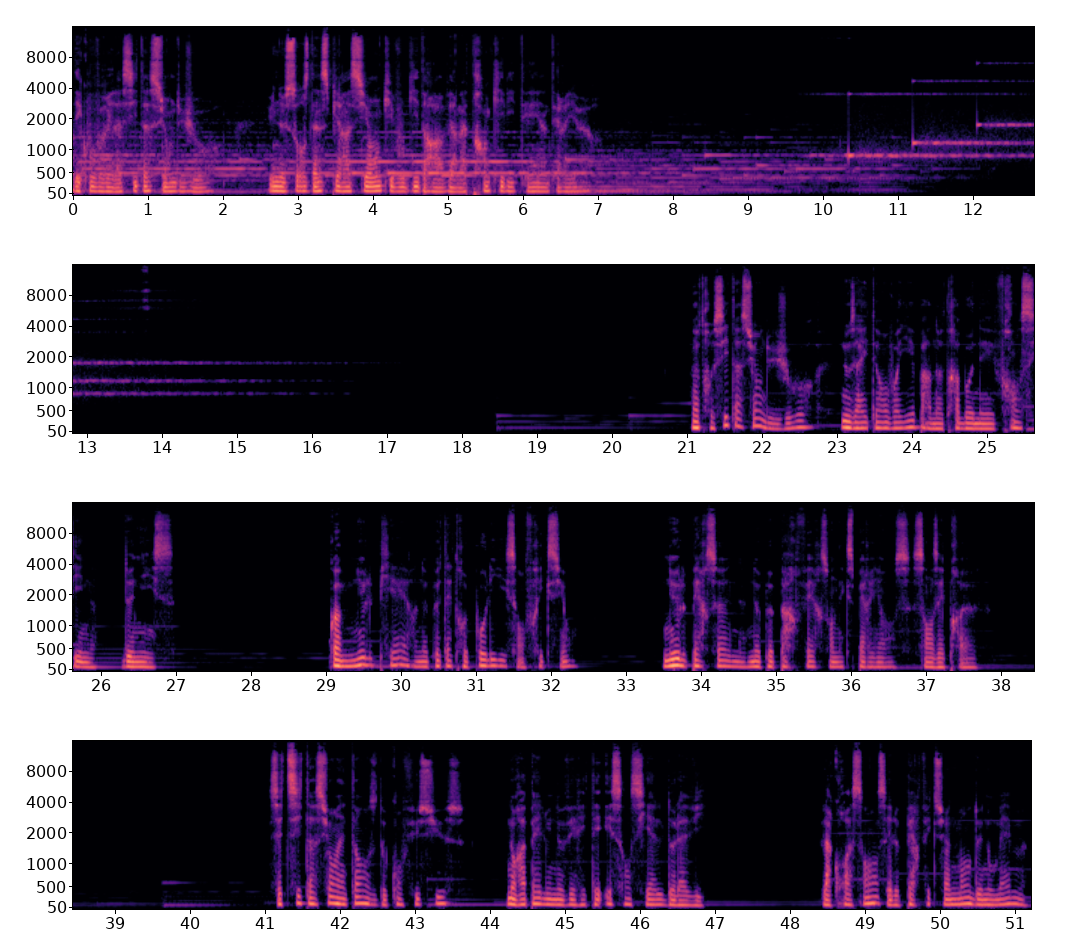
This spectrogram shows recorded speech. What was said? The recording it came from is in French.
découvrez la citation du jour, une source d'inspiration qui vous guidera vers la tranquillité intérieure. Notre citation du jour nous a été envoyée par notre abonnée Francine de Nice. Comme nulle pierre ne peut être polie sans friction, nulle personne ne peut parfaire son expérience sans épreuve. Cette citation intense de Confucius nous rappelle une vérité essentielle de la vie. La croissance et le perfectionnement de nous-mêmes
